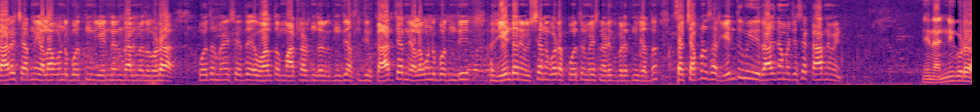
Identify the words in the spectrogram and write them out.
కార్యాచరణ ఎలా ఉండిపోతుంది ఏంటనే దాని మీద కూడా పోతన మహేష్ అయితే వాళ్ళతో మాట్లాడడం జరుగుతుంది. అసలు దీని కార్యాచరణ ఎలా ఉండిపోతుంది అది ఏంటనే విషయాన్ని కూడా పోతన మహేష్ని అడిగి ప్రయత్నం చేద్దాం. సార్ చెప్పండి సార్ ఎందుకు మీరు రాజీనామా చేసే కారణం ఏంటి? నేను అన్ని కూడా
